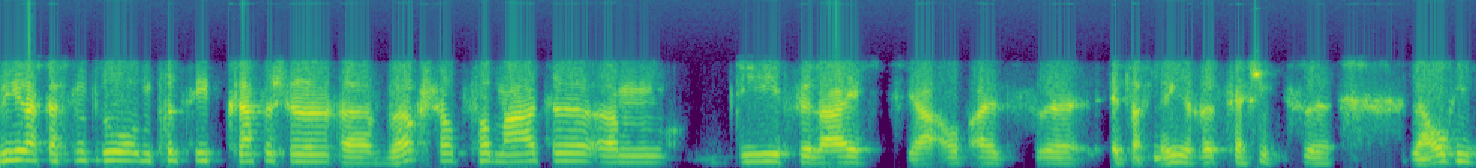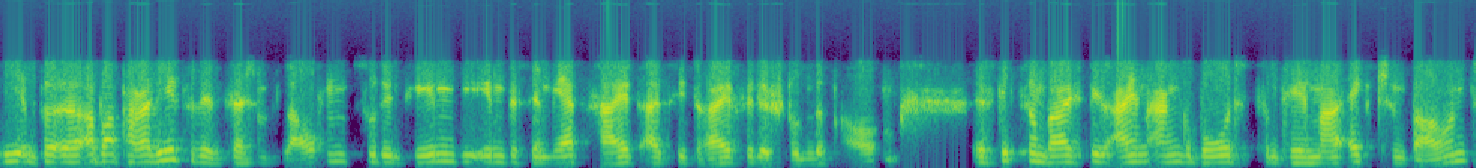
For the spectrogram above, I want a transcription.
Wie gesagt, das sind so im Prinzip klassische äh, Workshop-Formate, ähm, die vielleicht ja auch als äh, etwas längere Sessions äh, laufen, die im, äh, aber parallel zu den Sessions laufen, zu den Themen, die eben ein bisschen mehr Zeit als die Dreiviertelstunde brauchen. Es gibt zum Beispiel ein Angebot zum Thema Action Bound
